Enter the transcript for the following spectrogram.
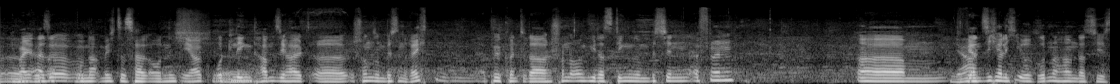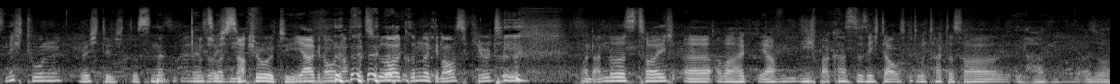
äh, Weil, also, wundert, wundert mich das halt auch nicht. ja, grundlegend haben sie halt äh, schon so ein bisschen recht. Apple könnte da schon irgendwie das Ding so ein bisschen öffnen. Ähm, Ja. Die werden sicherlich ihre Gründe haben, dass sie es nicht tun. Richtig, das ne- nennt Also, sich Security. Ja, genau, nachvollziehbare Gründe, genau, Security und anderes Zeug. Äh, aber halt, ja, wie die Sparkasse sich da ausgedrückt hat, das war, ja, also,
